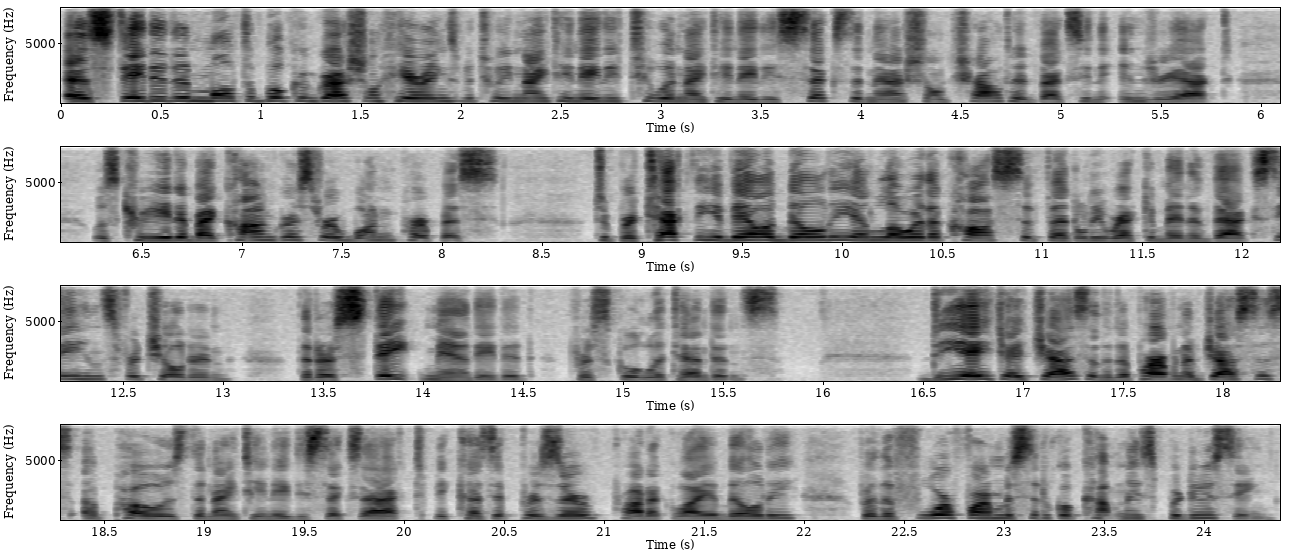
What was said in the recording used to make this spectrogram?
As stated in multiple congressional hearings between 1982 and 1986, the National Childhood Vaccine Injury Act was created by Congress for one purpose to protect the availability and lower the costs of federally recommended vaccines for children that are state mandated for school attendance. DHHS and the Department of Justice opposed the 1986 Act because it preserved product liability for the four pharmaceutical companies producing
